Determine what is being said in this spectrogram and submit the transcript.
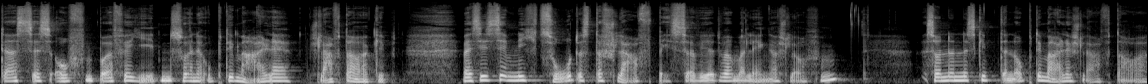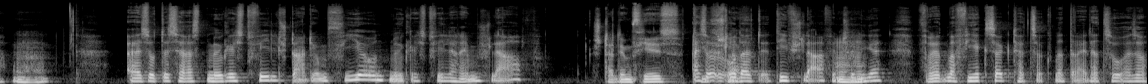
dass es offenbar für jeden so eine optimale Schlafdauer gibt. Weil es ist eben nicht so, dass der Schlaf besser wird, wenn wir länger schlafen, sondern es gibt eine optimale Schlafdauer. Mhm. Also das heißt möglichst viel Stadium 4 und möglichst viel REM-Schlaf. Stadium 4 ist Tiefschlaf. Also, oder Tiefschlaf, entschuldige. Mhm. Früher hat man 4 gesagt, heute sagt man 3 dazu. Also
